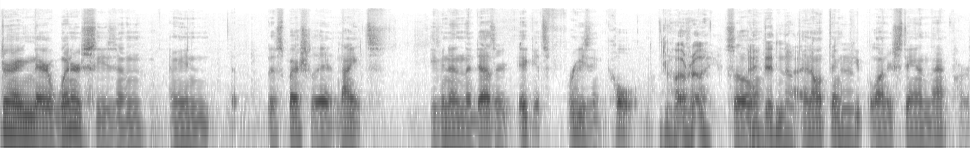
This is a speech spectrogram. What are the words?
during their winter season. I mean, especially at nights, even in the desert, it gets freezing cold. Oh, really? So I didn't know. I don't think Yeah. people understand that part.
